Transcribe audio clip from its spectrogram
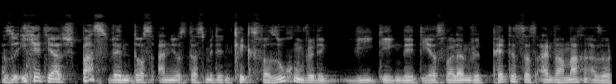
Also ich hätte ja Spaß, wenn Dos Anjos das mit den Kicks versuchen würde, wie gegen den Diaz, weil dann wird Pettis das einfach machen. Also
